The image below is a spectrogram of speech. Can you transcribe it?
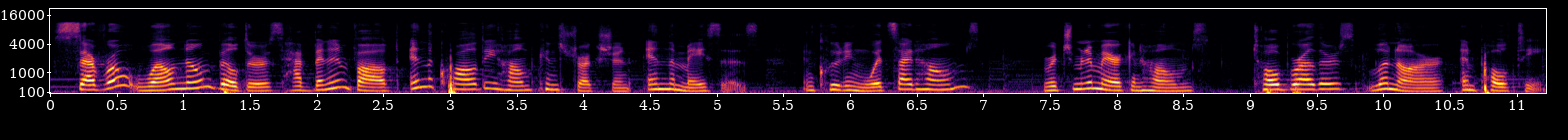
Several well known builders have been involved in the quality home construction in the Mesas, including Woodside Homes, Richmond American Homes, Toll Brothers, Lennar, and Pulte.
